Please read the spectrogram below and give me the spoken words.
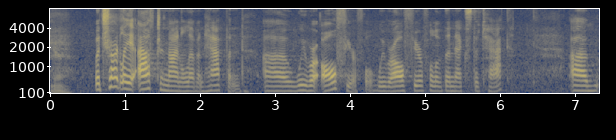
Yeah. But shortly after 9 11 happened, uh, we were all fearful. We were all fearful of the next attack. Um,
